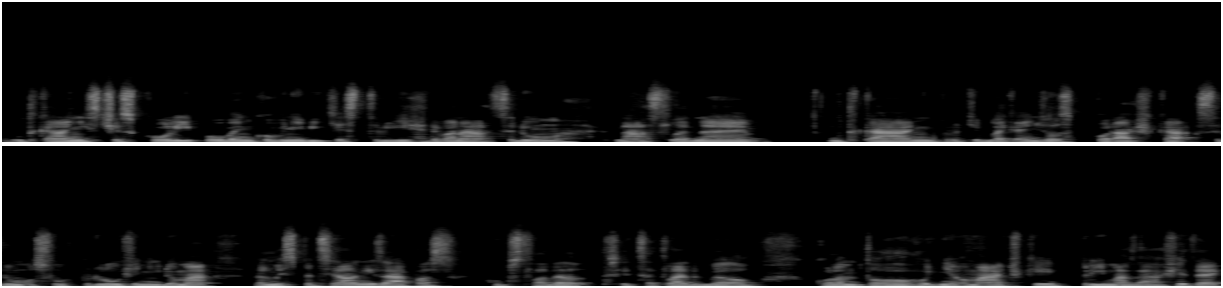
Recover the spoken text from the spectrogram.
utkání s Českou lípou, venkovní vítězství 12-7, následné utkání proti Black Angels, porážka 7-8 v prodloužení doma, velmi speciální zápas, klub slavil 30 let, bylo kolem toho hodně omáčky, prýma zážitek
